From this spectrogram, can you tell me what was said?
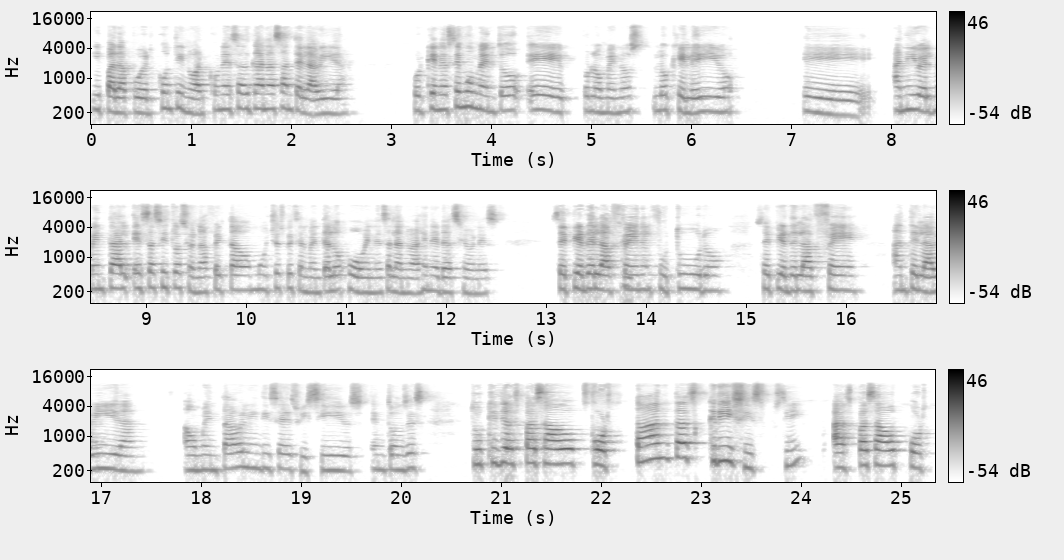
y para poder continuar con esas ganas ante la vida? Porque en este momento, eh, por lo menos lo que he leído, eh, a nivel mental, esa situación ha afectado mucho, especialmente a los jóvenes, a las nuevas generaciones. Se pierde la fe en el futuro, se pierde la fe ante la vida, aumentado el índice de suicidios. Entonces, tú que ya has pasado por tantas crisis, ¿sí? Has pasado por,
